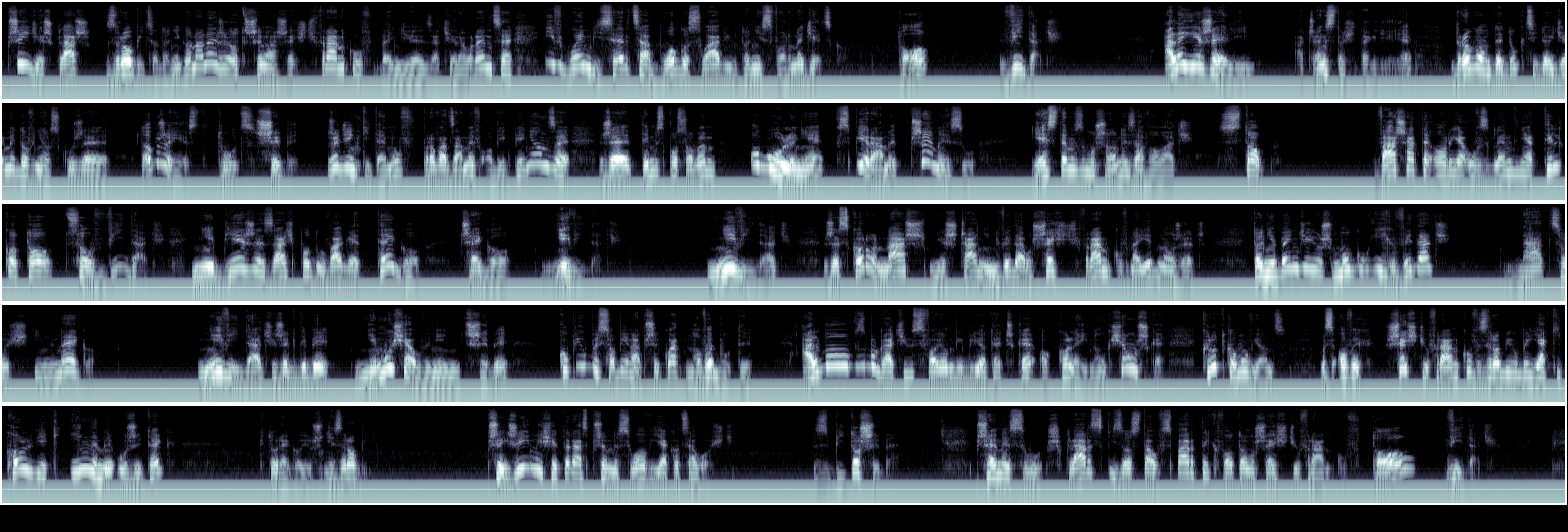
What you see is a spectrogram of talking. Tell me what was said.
Przyjdzie szklarz, zrobi co do niego należy, otrzyma sześć franków, będzie zacierał ręce i w głębi serca błogosławił to niesforne dziecko. To widać. Ale jeżeli a często się tak dzieje, drogą dedukcji dojdziemy do wniosku, że dobrze jest tłuc szyby, że dzięki temu wprowadzamy w obieg pieniądze, że tym sposobem ogólnie wspieramy przemysł. Jestem zmuszony zawołać stop. Wasza teoria uwzględnia tylko to, co widać, nie bierze zaś pod uwagę tego, czego nie widać. Nie widać, że skoro nasz mieszczanin wydał sześć franków na jedną rzecz, to nie będzie już mógł ich wydać na coś innego. Nie widać, że gdyby nie musiał wymienić szyby, kupiłby sobie na przykład nowe buty albo wzbogacił swoją biblioteczkę o kolejną książkę. Krótko mówiąc, z owych sześciu franków zrobiłby jakikolwiek inny użytek, którego już nie zrobi. Przyjrzyjmy się teraz przemysłowi jako całości. Zbito szybę. Przemysł szklarski został wsparty kwotą 6 franków. To widać.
